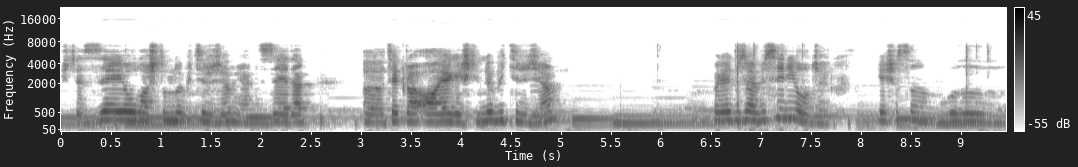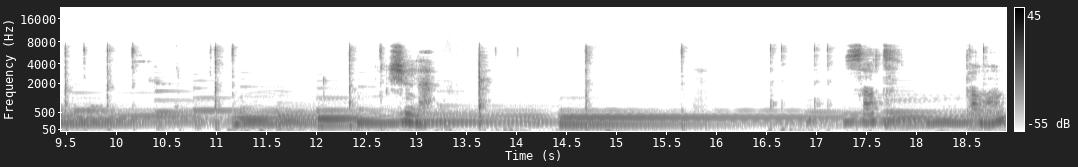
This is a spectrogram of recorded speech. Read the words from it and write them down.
işte Z'ye ulaştığımda bitireceğim. Yani Z'den e, tekrar A'ya geçtiğimde bitireceğim. Böyle güzel bir seri olacak. Yaşasın. Şimdi. Sat. Tamam.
